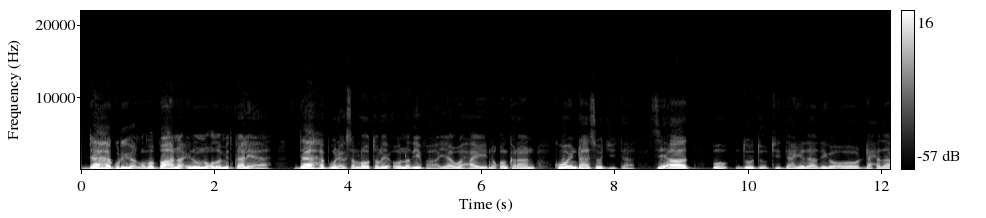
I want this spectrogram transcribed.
daaha guriga looma baahna inuu noqdo mid qaali ah. Daah hab wanaagsan loo talay oo nadiif ah ayaa waxay noqon karaan kuwo indhaha soo jiita. Si aad u duuduubtid daahyada adiga oo dhexda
